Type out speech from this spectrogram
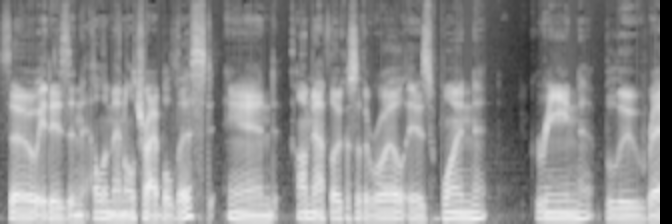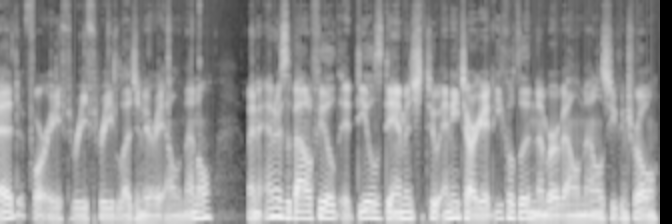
So it is an elemental tribal list, and Omnath Locus of the Roil is one green, blue, red for a 3 3 legendary elemental. When it enters the battlefield, it deals damage to any target equal to the number of elementals you control.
